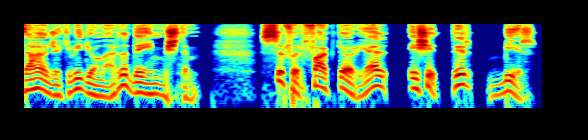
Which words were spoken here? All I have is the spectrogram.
Daha önceki videolarda değinmiştim. 0 faktöriyel eşittir 1.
